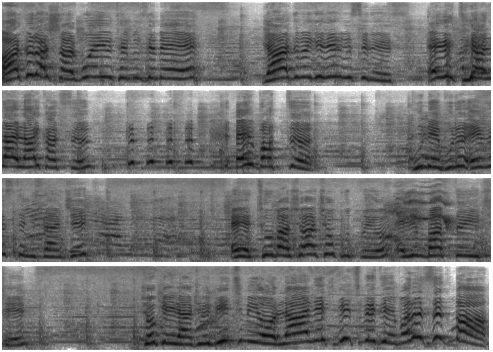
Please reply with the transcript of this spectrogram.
Arkadaşlar bu evi temizlemeye yardıma gelir misiniz? Evet diyenler like atsın. ev battı. Bu ne? Bunu ev nasıl temizlenecek? Evet Tuğba şu an çok mutluyum. Evim battığı için. Çok eğlenceli. Bitmiyor. Lanet bitmedi. Bana sıkma.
